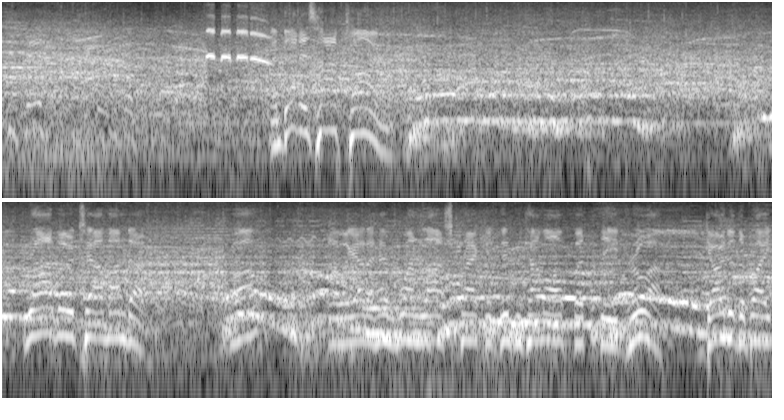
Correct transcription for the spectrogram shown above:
He's dead. And that is half time. Rabu Taumunda. Well, they were going to have one last crack. It didn't come off, but the Drua go to the break,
